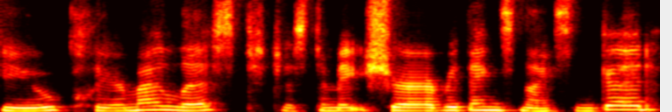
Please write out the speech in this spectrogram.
to clear my list just to make sure everything's nice and good.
